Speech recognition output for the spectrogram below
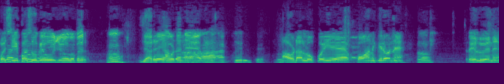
પછી પાછું કેવું જો ખબર? જયારે આવડા ને આવડા એ ફોન કર્યો ને હા. રેલવે ને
